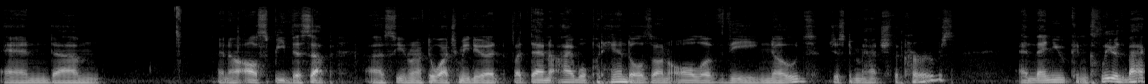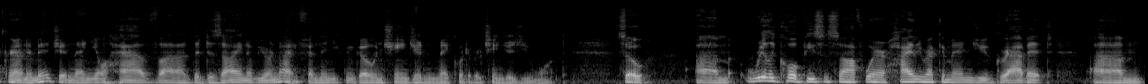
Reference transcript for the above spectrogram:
and um, and I'll, speed this up uh, so you don't have to watch me do it. But then I will put handles on all of the nodes just to match the curves. And then you can clear the background image and then you'll have uh, the design of your knife. And then you can go and change it and make whatever changes you want. So um, really cool piece of software. Highly recommend you grab it. Um,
